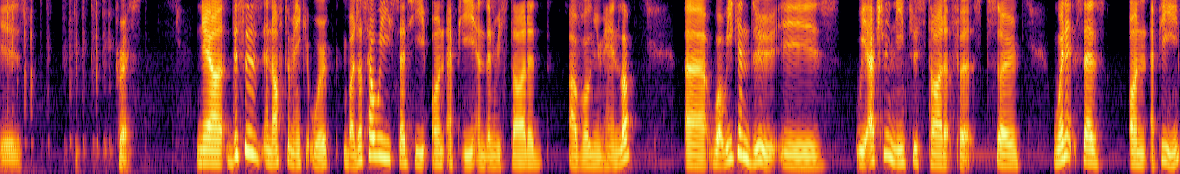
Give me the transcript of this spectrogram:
is pressed. Now, this is enough to make it work, but just how we said he onAppear and then we started our volume handler, uh, what we can do is we actually need to start it first. So when it says onAppear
